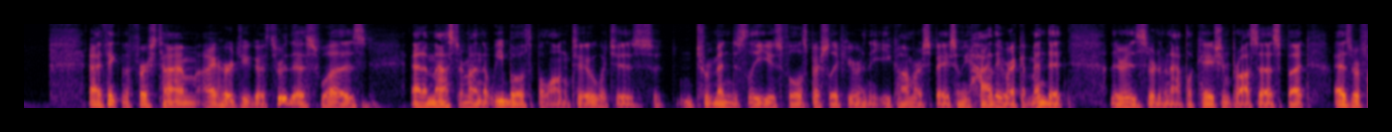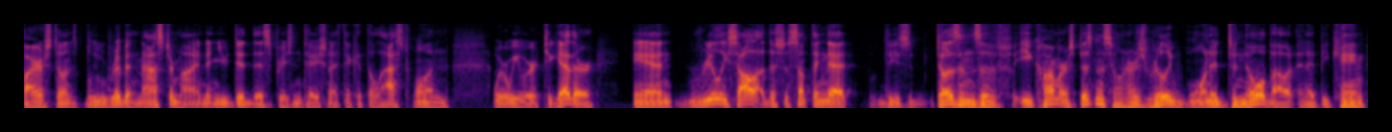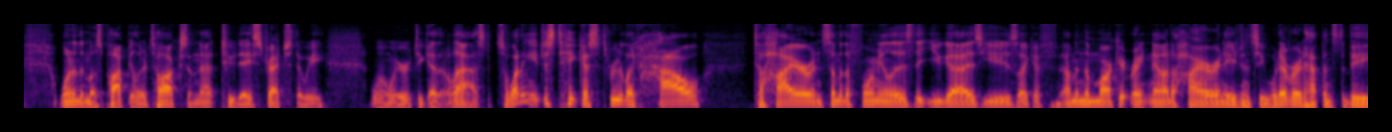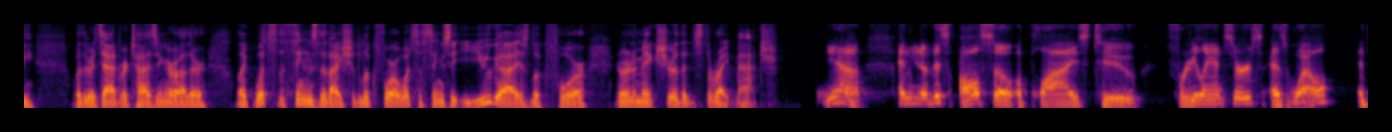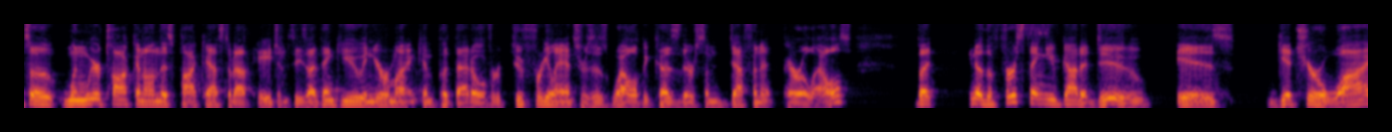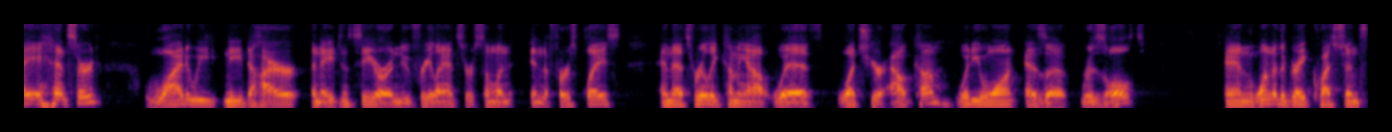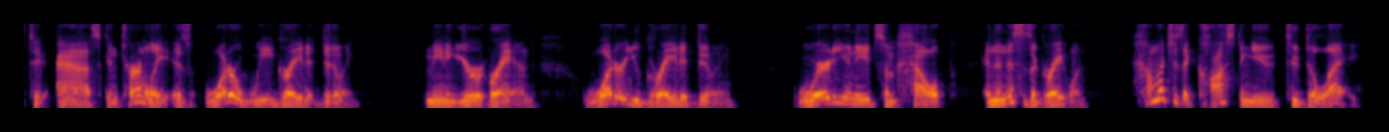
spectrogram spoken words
And I think the first time I heard you go through this was at a mastermind that we both belong to, which is tremendously useful, especially if you're in the e commerce space. And we highly recommend it. There is sort of an application process. But Ezra Firestone's Blue Ribbon Mastermind, and you did this presentation, I think, at the last one where we were together and really solid. This was something that these dozens of e commerce business owners really wanted to know about. And it became one of the most popular talks in that two day stretch that we, when we were together last. So, why don't you just take us through like how to hire and some of the formulas that you guys use. Like if I'm in the market right now to hire an agency, whatever it happens to be, whether it's advertising or other, like what's the things that I should look for? What's the things that you guys look for in order to make sure that it's the right match? Yeah. And you know, this also applies to freelancers as well. And so when we're talking on this podcast about agencies, I think you in your mind can put that over to freelancers as well because there's some definite parallels. But you know, the first thing you've got to do is get your why answered. why do we need to hire an agency or a new freelancer or someone in the first place? And that's really coming out with what's your outcome? What do you want as a result? And one of the great questions to ask internally is what are we great at doing? Meaning your brand. What are you great at doing? Where do you need some help? And then this is a great one. How much is it costing you to delay?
